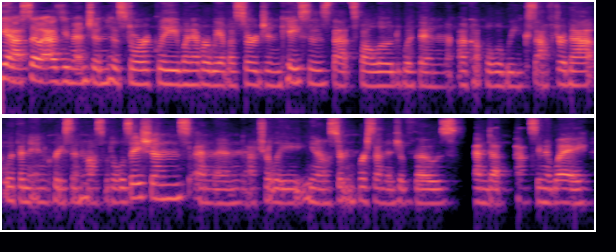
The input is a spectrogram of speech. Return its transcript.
Yeah, so as you mentioned, historically, whenever we have a surge in cases, that's followed within a couple of weeks after that with an increase in hospitalizations. And then naturally, you know, a certain percentage of those end up passing away.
